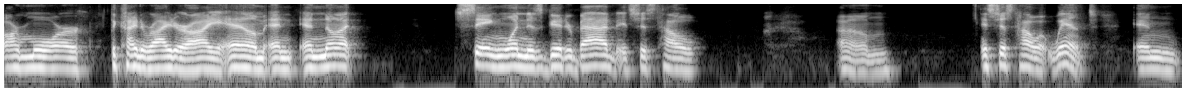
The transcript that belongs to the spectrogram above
are more the kind of rider I am and and not saying one is good or bad it's just how um it's just how it went and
